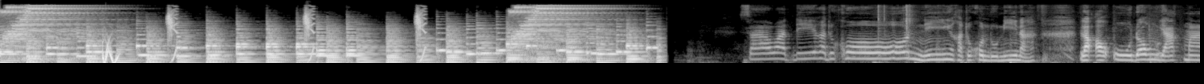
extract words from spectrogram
สวัสดีค่ะทุกคนนี่ค่ะทุกคนดูนี่นะ เราเอาอูด้งยักษ์มา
